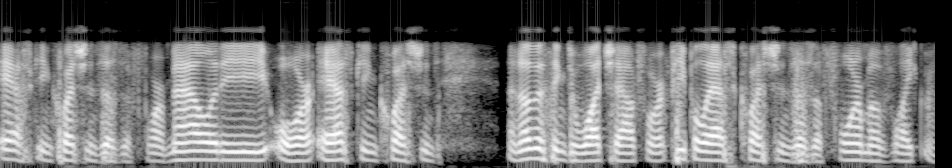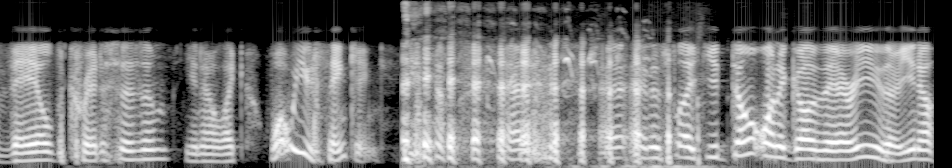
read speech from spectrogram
asking questions as a formality or asking questions. Another thing to watch out for, people ask questions as a form of like veiled criticism, you know, like, what were you thinking? And, and it's like, you don't want to go there either. You know,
